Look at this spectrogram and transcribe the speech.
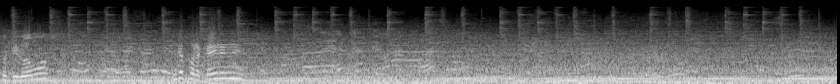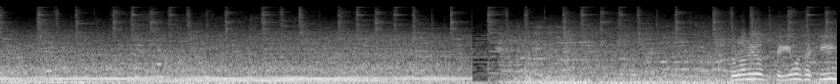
Continuamos. Mira por acá, Irene. Hola amigos, seguimos aquí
